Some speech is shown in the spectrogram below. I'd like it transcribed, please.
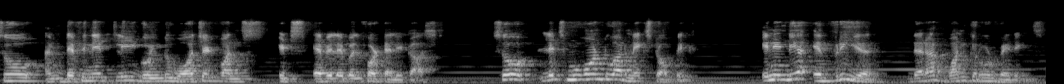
so i'm definitely going to watch it once it's available for telecast. So let's move on to our next topic. In india every year there are 1 crore weddings.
